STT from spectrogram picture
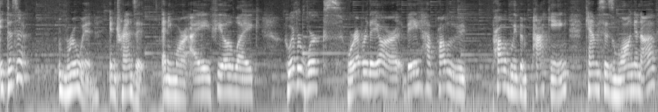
it doesn't ruin in transit anymore. I feel like whoever works wherever they are, they have probably probably been packing canvases long enough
